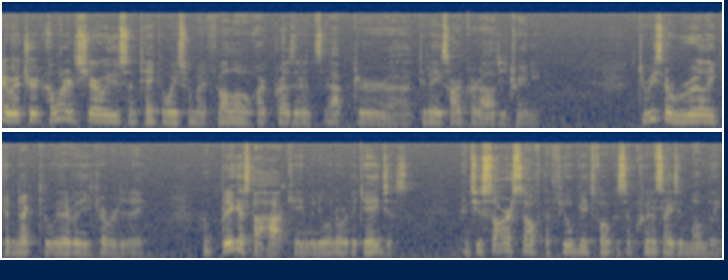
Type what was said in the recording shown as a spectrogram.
Hi, Richard. I wanted to share with you some takeaways from my fellow ARK presidents after uh, today's ARK Heartology training. Teresa really connected with everything you covered today. Her biggest aha came when you went over the gauges, and she saw herself at the fuel gauge focus of criticizing mumbling.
